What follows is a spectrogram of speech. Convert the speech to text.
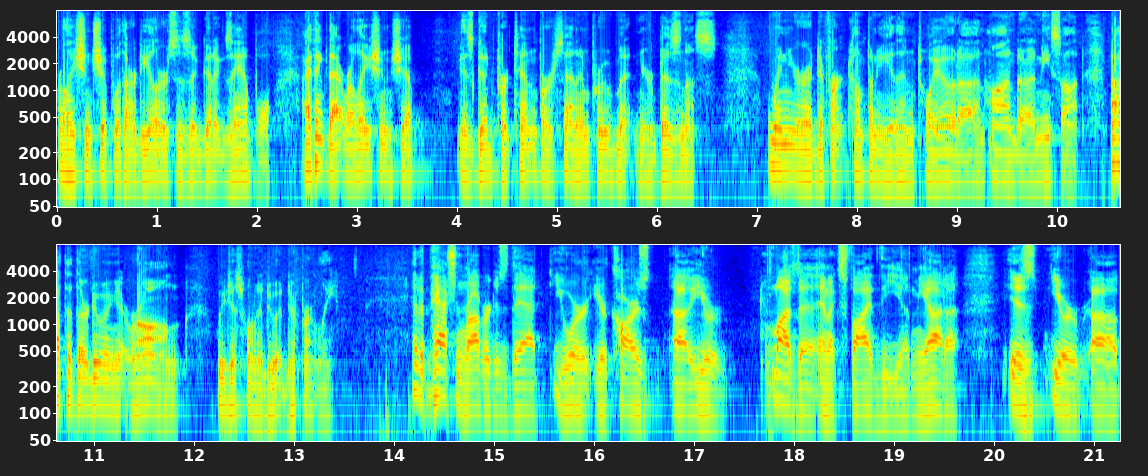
relationship with our dealers is a good example. I think that relationship is good for 10% improvement in your business when you're a different company than Toyota and Honda and Nissan. Not that they're doing it wrong, we just want to do it differently. And the passion, Robert, is that your your cars, uh, your Mazda MX-5, the uh, Miata, is your uh,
